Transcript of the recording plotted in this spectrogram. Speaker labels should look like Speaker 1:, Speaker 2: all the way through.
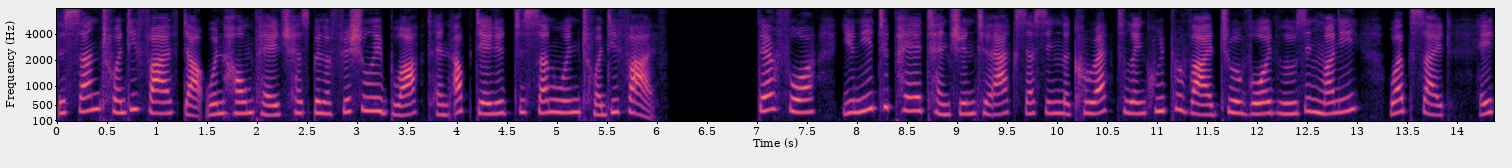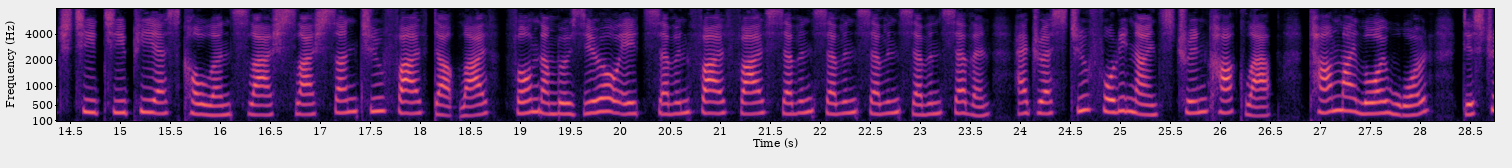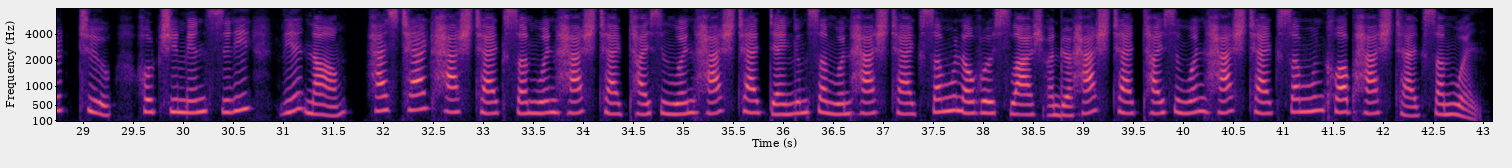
Speaker 1: The Sun25.win homepage has been officially blocked and updated to Sunwin25. Therefore, you need to pay attention to accessing the correct link we provide to avoid losing money. Website, https colon slash slash sun25.live, phone number 0875577777, address 249th Trinh Coc Lap, Tom My Loy Ward, District 2, Ho Chi Minh City, Vietnam, Hashtag hashtag Sunwin hashtag Tysonwin hashtag Dangam Sunwin hashtag Sunwin over slash under hashtag Tysonwin hashtag Sunwin Club hashtag Sunwin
